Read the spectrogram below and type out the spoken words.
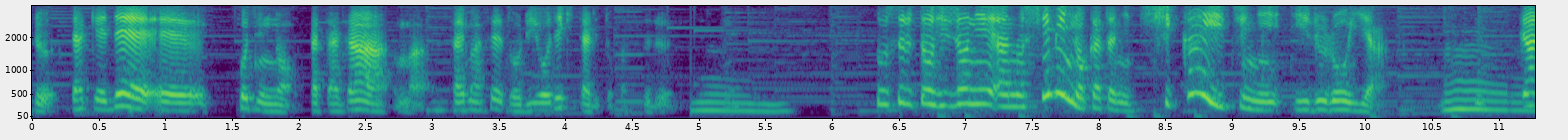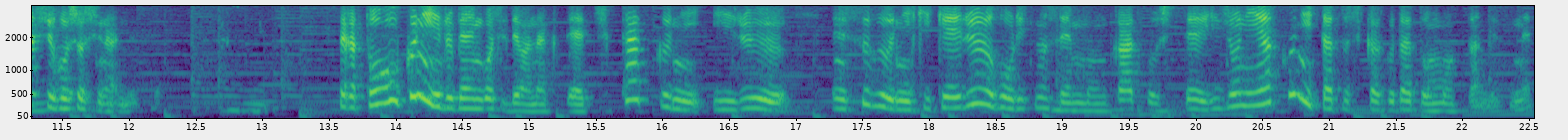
るだけで、えー個人の方が、まあ、裁判制度を利用できたりとかする。うんそうすると非常にあの市民の方に近い位置にいるロイヤうんーが司法書士なんですよ。だから遠くにいる弁護士ではなくて近くにいるえすぐに聞ける法律の専門家として非常に役に立つ資格だと思ったんですね。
